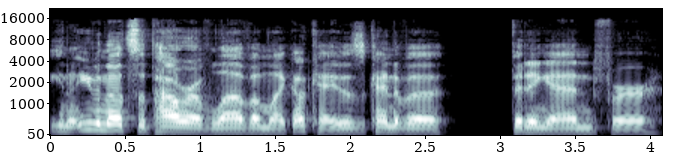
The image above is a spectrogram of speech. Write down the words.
you know, even though it's the power of love, I'm like, okay, this is kind of a fitting end for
